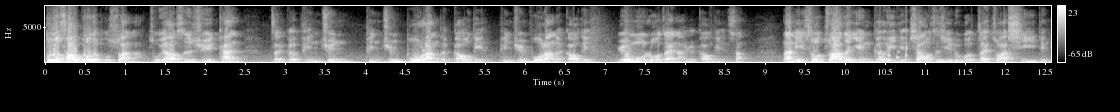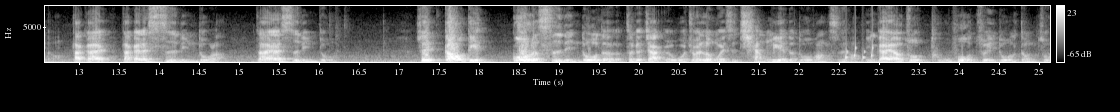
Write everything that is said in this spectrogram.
多超过的不算啦，主要是去看整个平均平均波浪的高点，平均波浪的高点约莫落在哪个高点上？那你说抓的严格一点，像我自己如果再抓细一点哦。大概大概在四零多了，大概在四零多，所以高点过了四零多的这个价格，我就会认为是强烈的多方式哈，应该要做突破追多的动作。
